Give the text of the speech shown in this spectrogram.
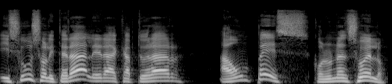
y su uso literal era capturar a un pez con un anzuelo,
